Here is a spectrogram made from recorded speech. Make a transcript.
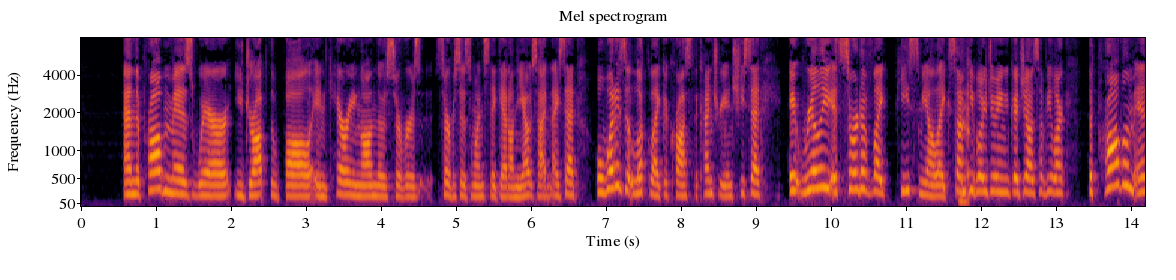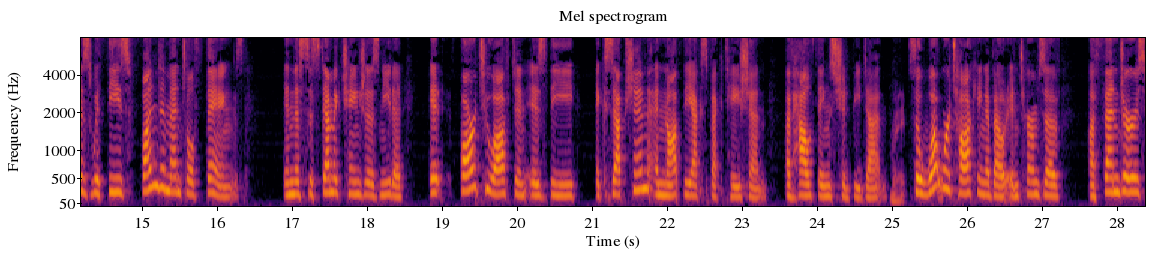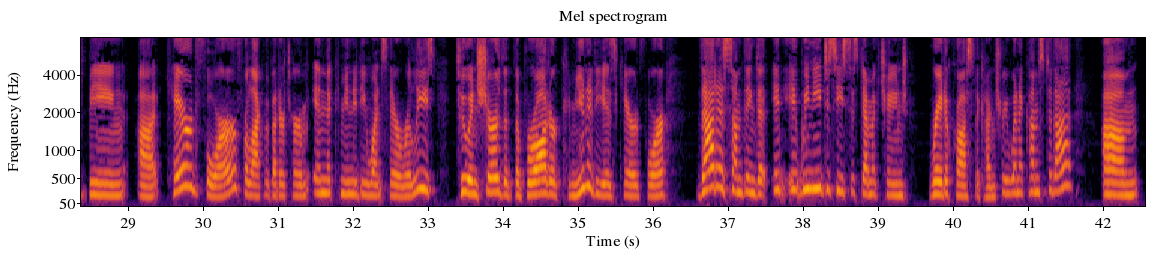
And the problem is where you drop the ball in carrying on those servers services once they get on the outside. And I said, well, what does it look like across the country? And she said, it really, it's sort of like piecemeal. Like some Yeah. people are doing a good job, some people aren't. The problem is with these fundamental things in the systemic change that is needed, it far too often is the exception and not the expectation of how things should be done. Right. So what we're talking about in terms of offenders being uh, cared for, for lack of a better term, in the community once they're released to ensure that the broader community is cared for, that is something that it, it, we need to see systemic change right across the country when it comes to that. Um,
